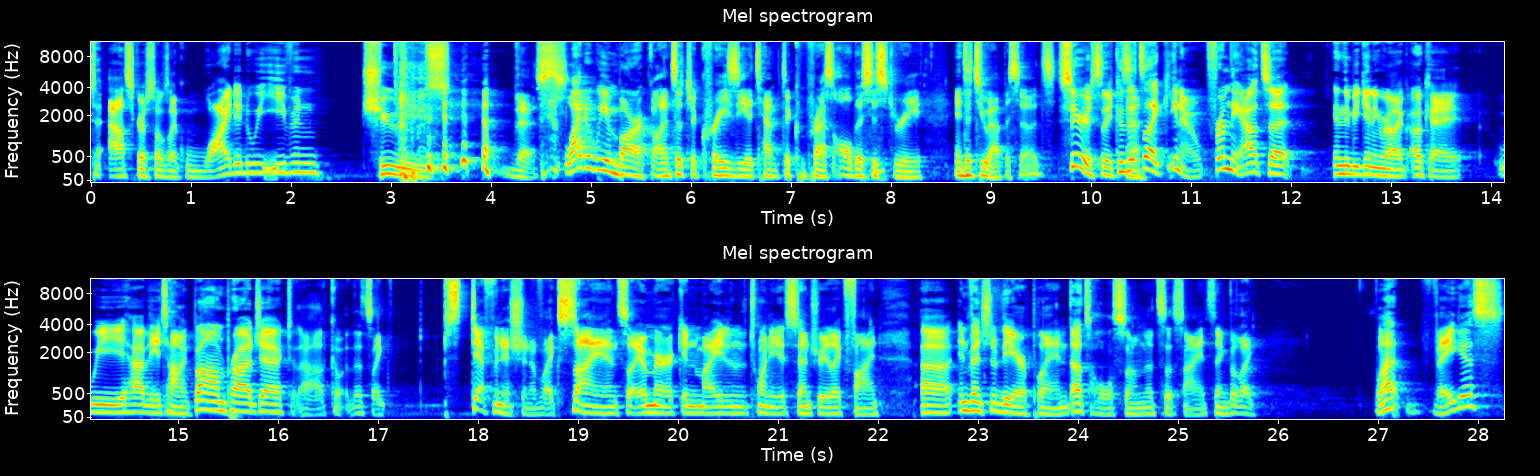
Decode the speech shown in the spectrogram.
to ask ourselves like why did we even choose this. Why did we embark on such a crazy attempt to compress all this history into two episodes? Seriously, because it's like, you know, from the outset, in the beginning, we're like, okay, we have the atomic bomb project. Uh, that's like definition of like science, like American might in the 20th century. Like, fine. Uh, invention of the airplane. That's wholesome. That's a science thing. But like, what? Vegas?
